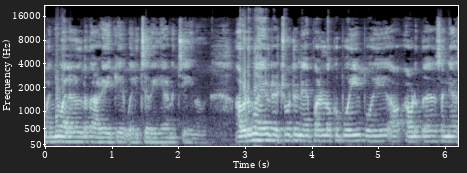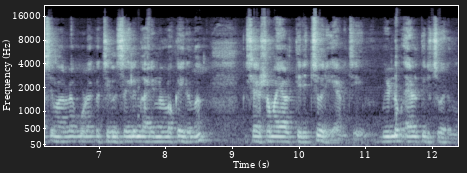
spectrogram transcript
മഞ്ഞുമലകളുടെ താഴേക്ക് വലിച്ചെറിയുകയാണ് ചെയ്യുന്നത്. അവിടുന്ന് അയാൾ രക്ഷപ്പെട്ട് നേപ്പാളിലൊക്കെ പോയി പോയി അവിടുത്തെ സന്യാസിമാരുടെ കൂടെയൊക്കെ ചികിത്സയിലും കാര്യങ്ങളിലൊക്കെ ഇരുന്ന് ശേഷം അയാൾ തിരിച്ചു വരികയാണ് ചെയ്യുന്നത്. വീണ്ടും അയാൾ തിരിച്ചു വരുന്നു.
